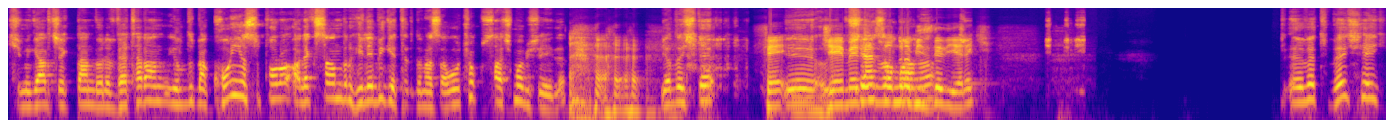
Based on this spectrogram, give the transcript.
Kimi gerçekten böyle veteran yıldız. Ben Konya Spor'a Alexander Hilebi getirdi mesela. O çok saçma bir şeydi. Ya da işte Fe, Ee, CM'den şey sonra zamanı- bizde diyerek. Evet ve şey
